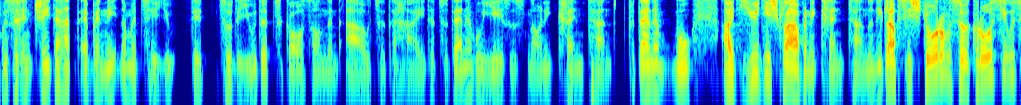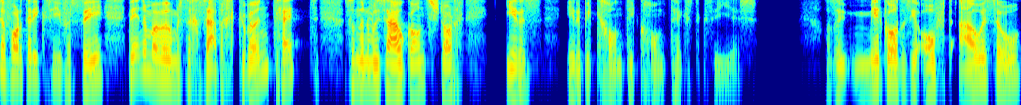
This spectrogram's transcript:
die sich entschieden haben, eben nicht nur zu, den Juden zu gehen, sondern auch zu den Heiden, zu denen, die Jesus noch nicht kennt haben, von denen, die auch die jüdische Glauben nicht kennt haben. Und ich glaube, es war darum so eine grosse Herausforderung für sie, nicht nur, weil man sich es einfach gewöhnt hat, sondern weil es auch ganz stark ihr, ihr bekannter Kontext war. Also mir geht es ja oft auch so,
